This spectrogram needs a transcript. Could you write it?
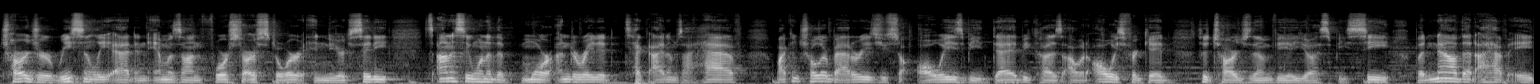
charger recently at an Amazon 4-star store in New York City. It's honestly one of the more underrated tech items I have. My controller batteries used to always be dead because I would always forget to charge them via USB-C, but now that I have a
